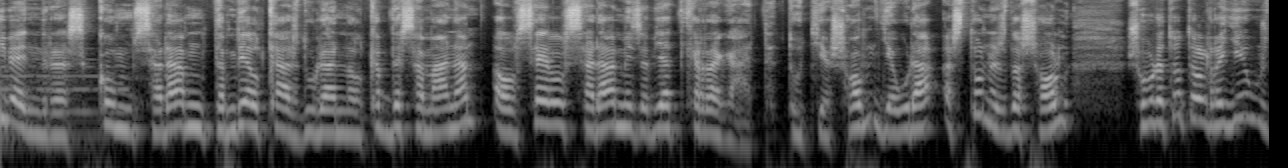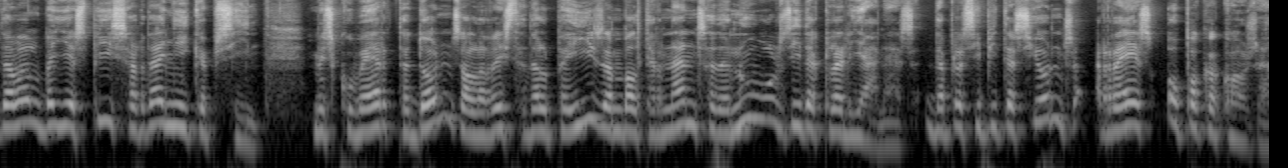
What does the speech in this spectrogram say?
Divendres, com serà també el cas durant el cap de setmana, el cel serà més aviat carregat. Tot i això, hi haurà estones de sol, sobretot els relleus de Val Vallespí, Cerdanya i Capcí. Més cobert, doncs, a la resta del país amb alternança de núvols i de clarianes. De precipitacions, res o poca cosa.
